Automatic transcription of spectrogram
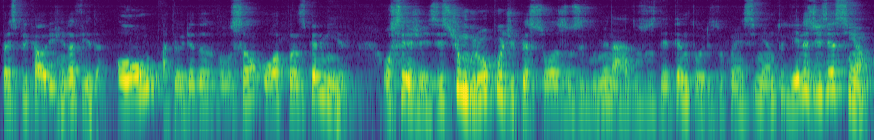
para explicar a origem da vida: ou a teoria da evolução ou a panspermia. Ou seja, existe um grupo de pessoas, os iluminados, os detentores do conhecimento, e eles dizem assim, ó,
